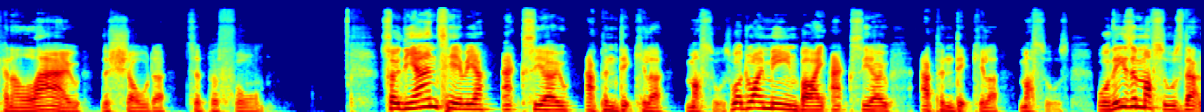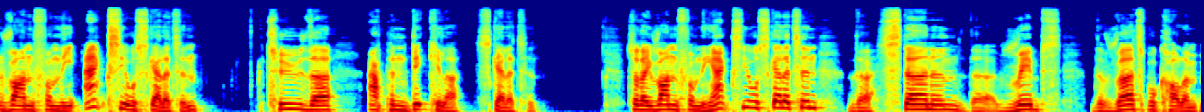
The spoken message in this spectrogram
can allow the shoulder to perform. So the anterior axio-appendicular muscles. What do I mean by axio-appendicular muscles? Well, these are muscles that run from the axial skeleton to the appendicular skeleton. So they run from the axial skeleton, the sternum, the ribs, the vertebral column,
